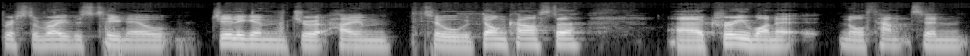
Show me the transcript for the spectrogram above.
Bristol Rovers 2 0. Gillingham drew at home 2 with Doncaster. Uh, Crewe won at Northampton.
